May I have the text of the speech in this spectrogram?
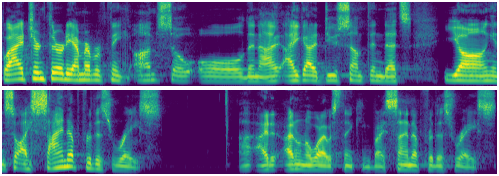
When I turned 30, I remember thinking, oh, I'm so old and I, I got to do something that's young. And so I signed up for this race. I, I, I, don't know what I was thinking, but I signed up for this race.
